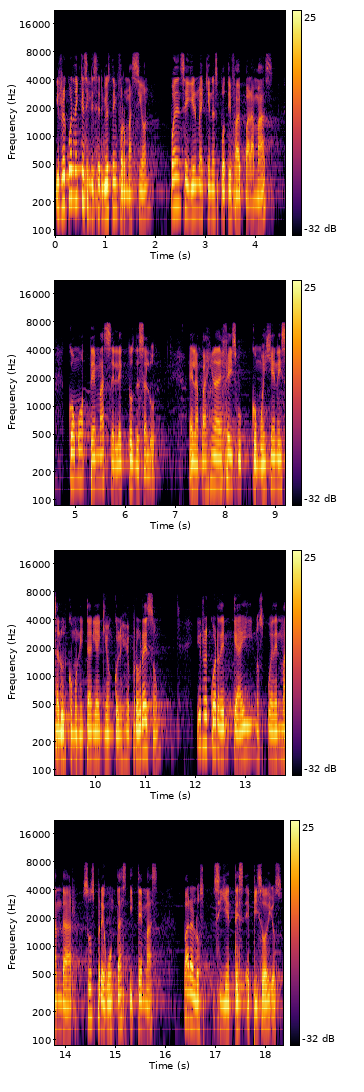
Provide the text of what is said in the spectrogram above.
Y recuerden que si les sirvió esta información, pueden seguirme aquí en Spotify para más, como temas selectos de salud. En la página de Facebook como Higiene y Salud Comunitaria-Colegio Progreso. Y recuerden que ahí nos pueden mandar sus preguntas y temas para los siguientes episodios.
